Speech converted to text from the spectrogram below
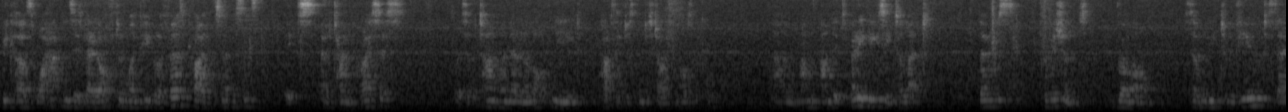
Because what happens is very often when people are first provided services, it's at a time of crisis, or it's at a time when they're in a lot of need, perhaps they've just been discharged from hospital. Um, and, and it's very easy to let those provisions run on. So we need to review to say,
